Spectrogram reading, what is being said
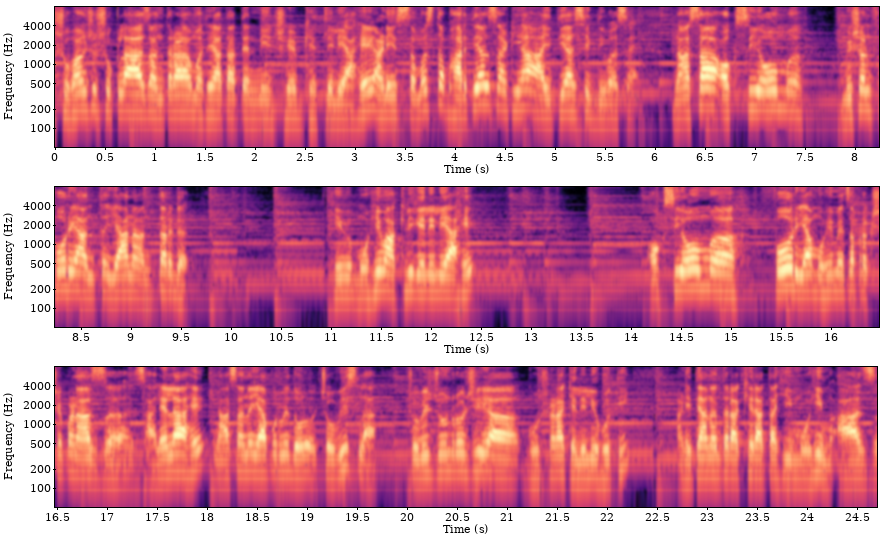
शुभांशु शुक्ला आज अंतराळामध्ये आता त्यांनी झेप घेतलेली आहे आणि समस्त भारतीयांसाठी हा ऐतिहासिक दिवस आहे. नासा ऑक्सिओम मिशन फोर या अंत याना अंतर्गत ही मोहीम आखली गेलेली आहे. ऑक्सिओम फोर या मोहिमेचं प्रक्षेपण आज झालेलं आहे. नासानं यापूर्वी दोन चोवीसला चोवीस जून रोजी घोषणा केलेली होती आणि त्यानंतर अखेर आता ही मोहीम आज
